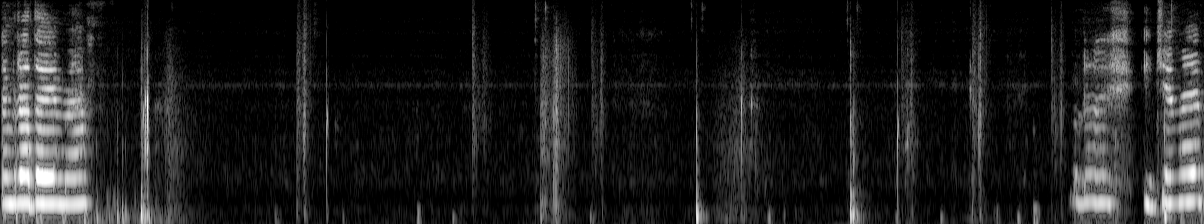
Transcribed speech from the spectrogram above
Dobra, dajemy. Idziemy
